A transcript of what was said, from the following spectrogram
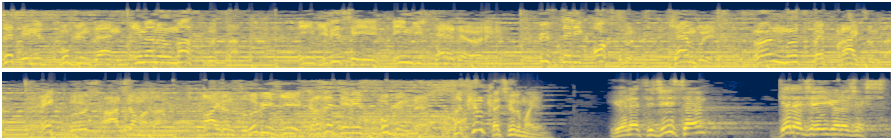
Gazeteniz bugünden inanılmaz fırsat. İngilizceyi İngiltere'de öğrenin. Üstelik Oxford, Cambridge, Bournemouth ve Brighton'da. Tek kuruş harcamadan. Ayrıntılı bilgi gazeteniz bugünde. Sakın kaçırmayın. Yöneticiysen geleceği göreceksin.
